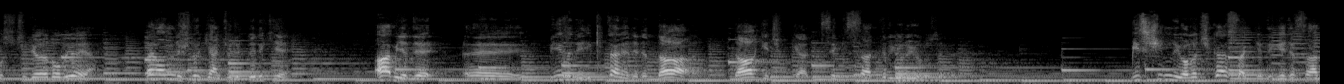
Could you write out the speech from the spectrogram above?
bu stüdyoda doluyor ya. Ben onu düşünürken çocuk dedi ki Abi dedi eee bir dedi iki tane dedi dağ, dağ geçip geldik. Sekiz saattir yürüyoruz dedi. Biz şimdi yola çıkarsak dedi gece saat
